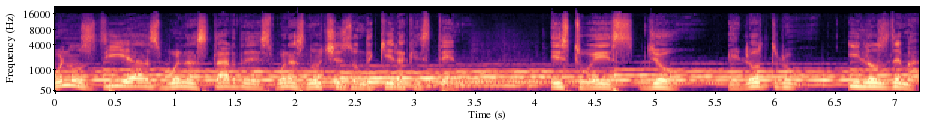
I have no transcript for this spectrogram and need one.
Buenos días, buenas tardes, buenas noches, donde quiera que estén. Esto es yo, el otro y los demás.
